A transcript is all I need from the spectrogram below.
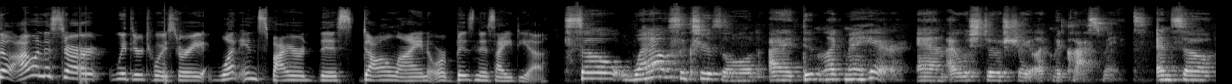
So I want to start with your Toy Story. What inspired this doll line or business idea? So when I was six years old, I didn't like my hair and I wished it was straight like my classmates. And so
